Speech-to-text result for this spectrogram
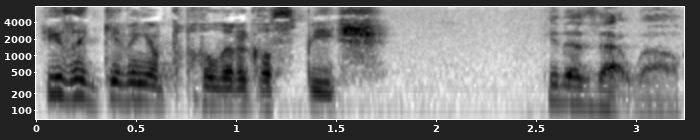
He's like giving a political speech. He does that well.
